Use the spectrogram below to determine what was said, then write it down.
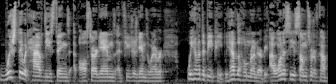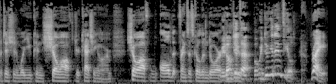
wish they would have these things at All Star games and Futures games and whatever. We have at the BP. We have the home run derby. I want to see some sort of competition where you can show off your catching arm, show off all that Francisco Lindor. We don't do. get that, but we do get infield, right.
